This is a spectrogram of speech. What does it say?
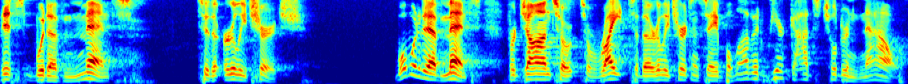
this would have meant to the early church. What would it have meant for John to, to write to the early church and say, Beloved, we are God's children now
